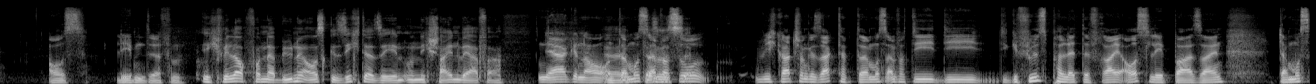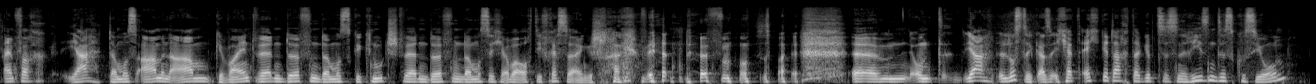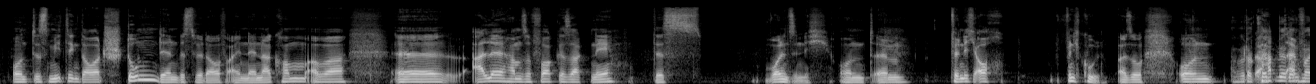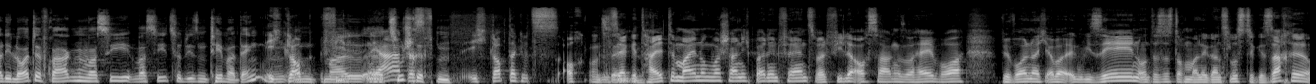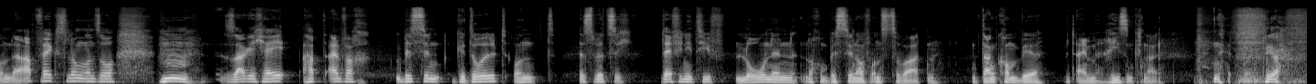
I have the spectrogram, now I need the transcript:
ausleben dürfen. Ich will auch von der Bühne aus Gesichter sehen und nicht Scheinwerfer. Ja, genau. Und äh, da muss einfach so, wie ich gerade schon gesagt habe, da muss einfach die, die, die Gefühlspalette frei auslebbar sein. Da muss einfach, ja, da muss Arm in Arm geweint werden dürfen, da muss geknutscht werden dürfen, da muss sich aber auch die Fresse eingeschlagen werden dürfen. ähm, und ja, lustig. Also ich hätte echt gedacht, da gibt es eine Riesendiskussion. Und das Meeting dauert Stunden, bis wir da auf einen Nenner kommen. Aber äh, alle haben sofort gesagt, nee, das wollen sie nicht. Und ähm, finde ich auch finde ich cool. Also und aber da könnten wir doch mal die Leute fragen, was sie was sie zu diesem Thema denken. Ich glaube mal äh, ja, Zuschriften. Das, ich glaube, da gibt's auch sehr senden. geteilte Meinung wahrscheinlich bei den Fans, weil viele auch sagen so, hey, boah, wir wollen euch aber irgendwie sehen und das ist doch mal eine ganz lustige Sache und eine Abwechslung und so. Hm, sage ich, hey, habt einfach ein bisschen Geduld und es wird sich definitiv lohnen, noch ein bisschen auf uns zu warten. Und dann kommen wir mit einem Riesenknall. ja,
